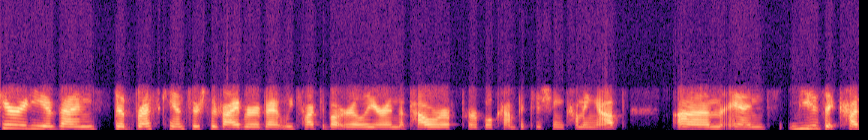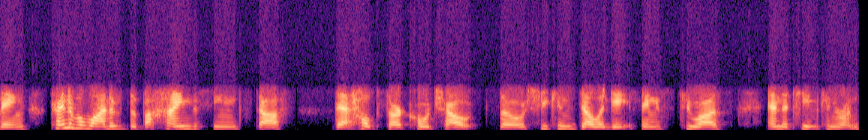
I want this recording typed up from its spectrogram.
charity events, the breast cancer survivor event we talked about earlier, and the Power of Purple competition coming up, um, and music cutting, kind of a lot of the behind the scenes stuff that helps our coach out so she can delegate things to us and the team can run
